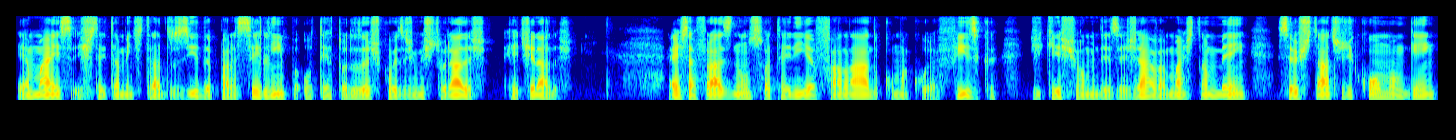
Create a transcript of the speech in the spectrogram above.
é mais estreitamente traduzida para ser limpa ou ter todas as coisas misturadas, retiradas. Esta frase não só teria falado como a cura física de que este homem desejava, mas também seu status de como alguém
